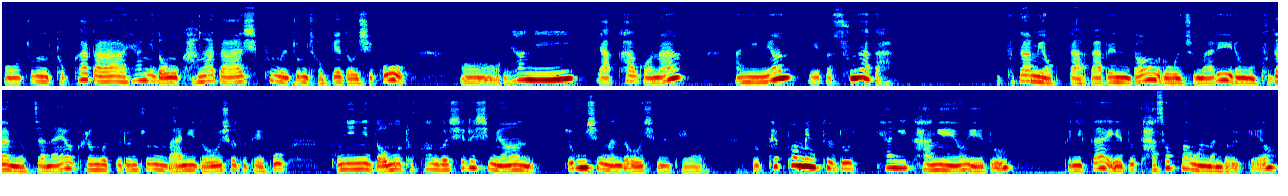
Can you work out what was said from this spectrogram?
어, 좀 독하다, 향이 너무 강하다 싶으면 좀 적게 넣으시고, 어, 향이 약하거나 아니면 얘가 순하다. 부담이 없다. 라벤더, 로즈마리 이런 건 부담이 없잖아요. 그런 것들은 좀 많이 넣으셔도 되고 본인이 너무 독한 거 싫으시면 조금씩만 넣으시면 돼요. 페퍼민트도 향이 강해요. 얘도. 그러니까 얘도 다섯 방울만 넣을게요.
